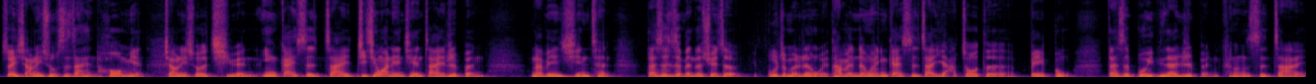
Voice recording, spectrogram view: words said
所以小泥属是在很后面。小泥属的起源应该是在几千万年前，在日本那边形成。但是日本的学者不这么认为，他们认为应该是在亚洲的北部，但是不一定在日本，可能是在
